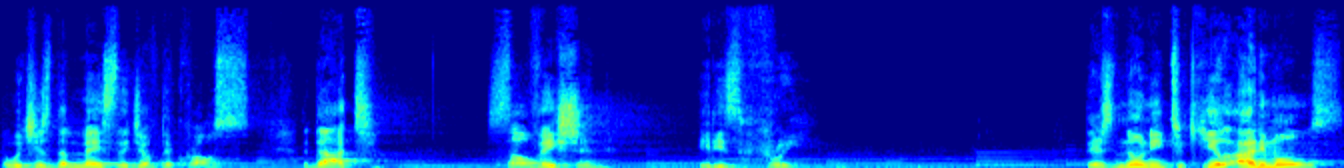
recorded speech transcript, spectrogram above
which is the message of the cross, that salvation, it is free. There's no need to kill animals.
